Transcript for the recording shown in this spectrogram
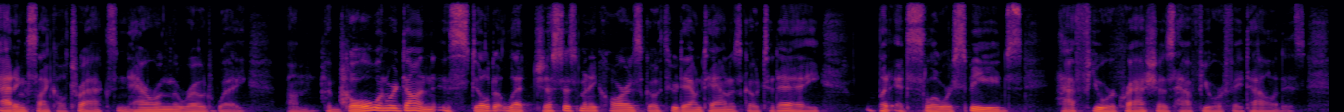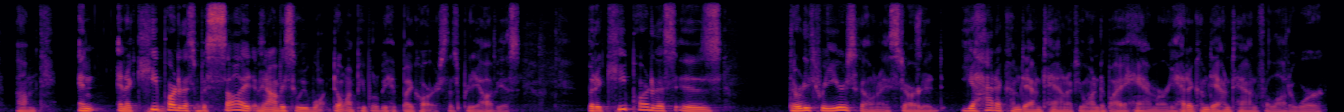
adding cycle tracks, narrowing the roadway. Um, the goal when we're done is still to let just as many cars go through downtown as go today, but at slower speeds, have fewer crashes, have fewer fatalities. Um, and, and a key part of this, beside, I mean, obviously, we want, don't want people to be hit by cars. That's pretty obvious. But a key part of this is 33 years ago when I started, you had to come downtown if you wanted to buy a hammer. You had to come downtown for a lot of work.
